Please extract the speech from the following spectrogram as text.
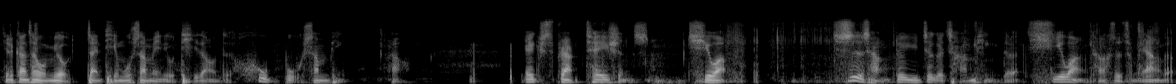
就是刚才我们有在题目上面有提到的互补商品，，expectations 期望市场对于这个产品的期望它是怎么样的？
